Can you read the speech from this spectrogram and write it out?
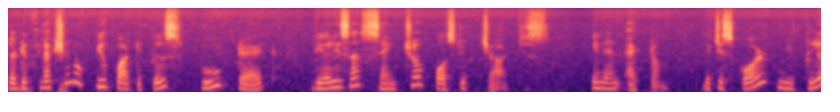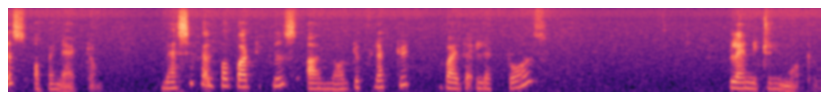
the deflection of few particles proved that there is a center of positive charges in an atom, which is called nucleus of an atom. Massive alpha particles are not deflected by the electrons planetary model.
